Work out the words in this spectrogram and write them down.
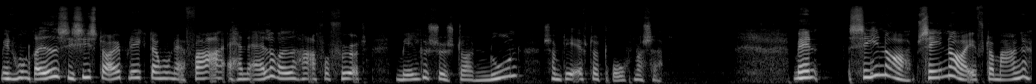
Men hun reddes i sidste øjeblik, da hun erfarer, at han allerede har forført mælkesøsteren Nun, som derefter drukner sig. Men senere, senere efter mange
